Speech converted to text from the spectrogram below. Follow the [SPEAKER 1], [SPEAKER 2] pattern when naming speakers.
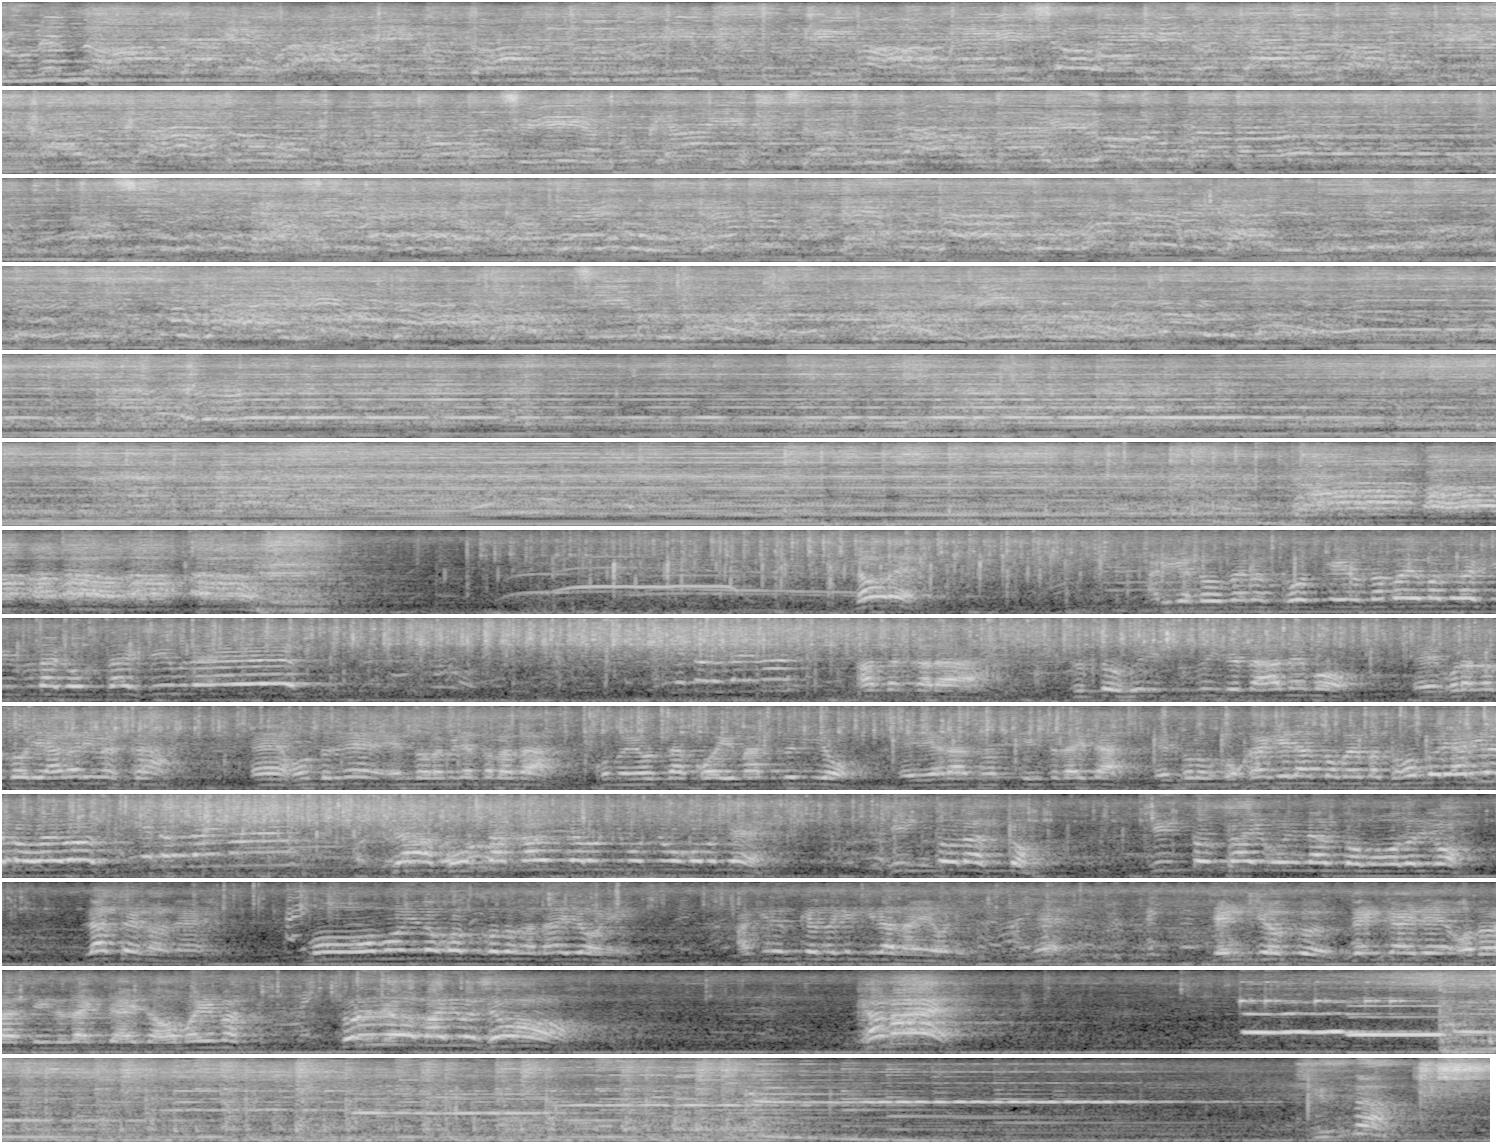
[SPEAKER 1] 꿈에 넌 다가와
[SPEAKER 2] ありがとうございます。高知県よさば山きらな国際チームです。ありがとうござ
[SPEAKER 3] います。
[SPEAKER 2] 朝からずっと降り続いてた雨も、えー、ご覧の通り上がりました。えー、本当にね、沿道の皆様がこのよさこい祭りを、えー、やらさせていただいた、えー、そのおかげだと思います、本当にありがとうございます。ありがと
[SPEAKER 3] うございま
[SPEAKER 2] すじゃあ、こんな感謝の気持ちも込めて、きっとラスト、きっと最後になると思う踊り子、ラストやからね、もう思い残すことがないように。アキレス腱だけ切らないようにね。元気よく全開で踊らせていただきたいと思います。それでは参りましょう。構え!絆。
